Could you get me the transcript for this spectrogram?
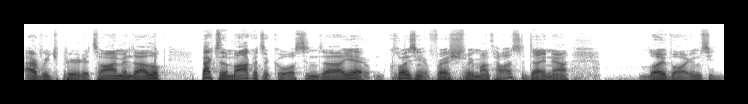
average period of time? And uh, look, back to the markets, of course, and uh, yeah, closing at fresh three month highs today. Now, low volumes, you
